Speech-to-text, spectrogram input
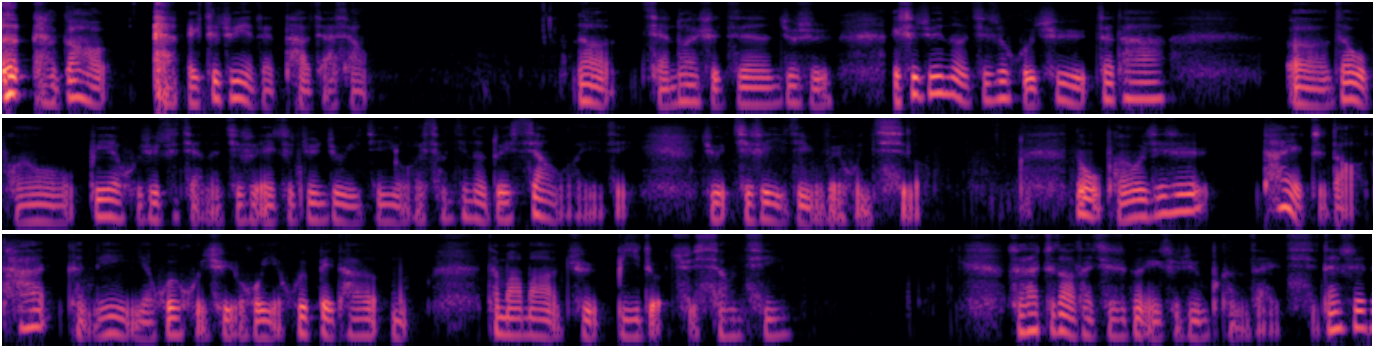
刚好 H 君也在他家乡。那前段时间就是 H 君呢，其实回去在他。呃，在我朋友毕业回去之前呢，其实 H 君就已经有了相亲的对象了，已经就其实已经有未婚妻了。那我朋友其实他也知道，他肯定也会回去以后也会被他的母他妈妈去逼着去相亲，所以他知道他其实跟 H 君不可能在一起，但是。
